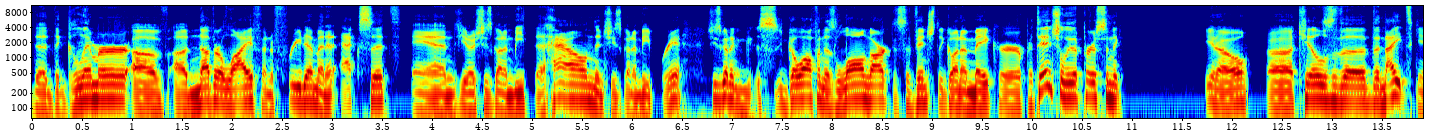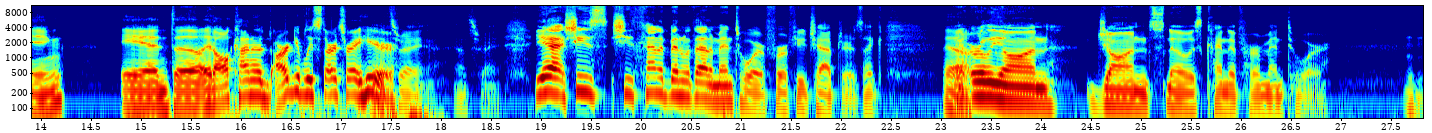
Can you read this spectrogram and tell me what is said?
the the glimmer of another life and freedom and an exit, and you know she's going to meet the Hound and she's going to meet Brienne. She's going to go off on this long arc that's eventually going to make her potentially the person that you know uh, kills the the Night King, and uh, it all kind of arguably starts right here. That's right. That's right. Yeah, she's she's kind of been without a mentor for a few chapters. Like Yeah. early on, Jon Snow is kind of her mentor, mm-hmm.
